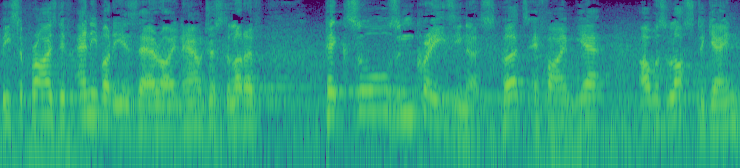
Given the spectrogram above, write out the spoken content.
Be surprised if anybody is there right now. Just a lot of pixels and craziness. But if I'm, yeah, I was lost again.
